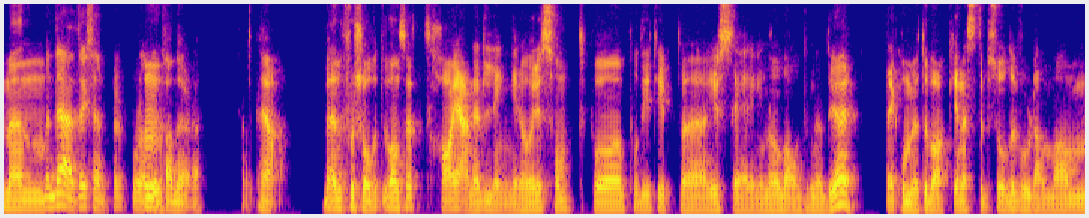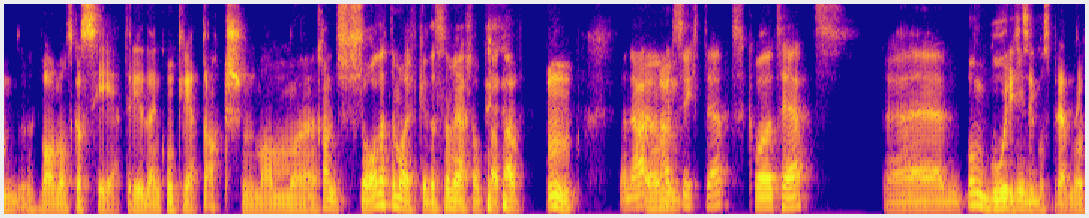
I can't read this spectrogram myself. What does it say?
Men, Men det er et eksempel på hvordan Mm. du kan gjøre det. ja. Men for så vidt uansett, ha gjerne et lengre horisont på, på de type justeringene og valgene du gjør. Det kommer jo tilbake i neste episode, man, hva man skal se etter i den konkrete aksjen man eh, Kanskje se dette markedet som vi er så opptatt av. mm. Men ja, Um, langsiktighet, kvalitet, eh, Og en god risikospredning.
